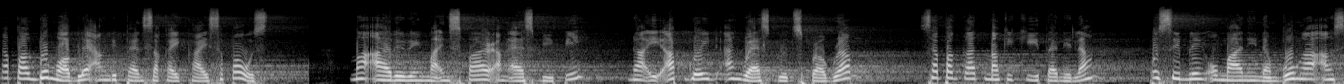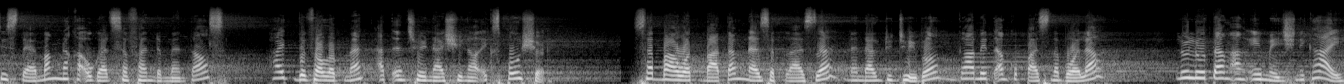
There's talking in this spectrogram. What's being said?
kapag dumoble ang depensa kay Kai sa post. Maari ring ma-inspire ang SBP na i-upgrade ang Westwoods program sapagkat makikita nilang posibleng umani ng bunga ang sistemang nakaugat sa fundamentals, height development at international exposure. Sa bawat batang nasa plaza na nagdodribble gamit ang kupas na bola, lulutang ang image ni Kai.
